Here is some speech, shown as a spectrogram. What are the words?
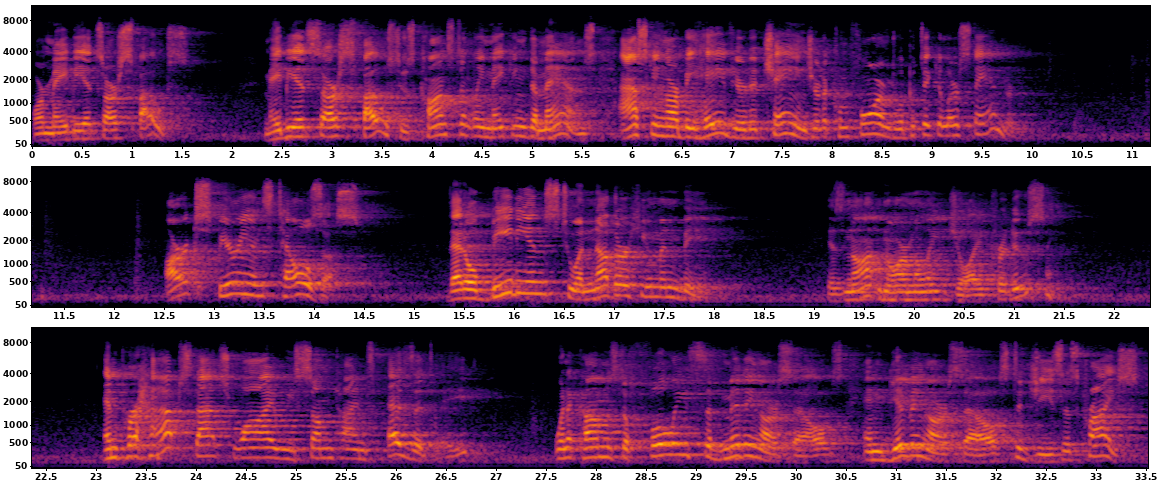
Or maybe it's our spouse Maybe it's our spouse who's constantly making demands, asking our behavior to change or to conform to a particular standard. Our experience tells us that obedience to another human being is not normally joy producing. And perhaps that's why we sometimes hesitate when it comes to fully submitting ourselves and giving ourselves to Jesus Christ.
